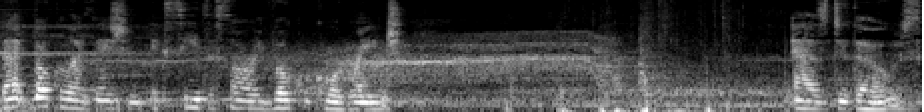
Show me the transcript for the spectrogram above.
That vocalization exceeds Asari vocal cord range. As do those.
